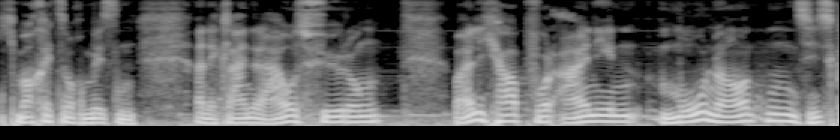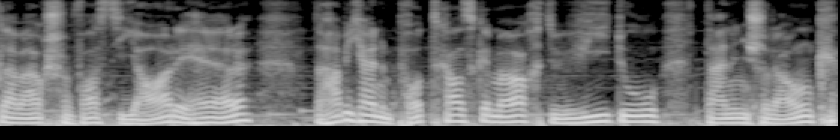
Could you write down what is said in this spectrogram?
Ich mache jetzt noch ein bisschen eine kleine Ausführung, weil ich habe vor einigen Monaten, es ist glaube ich auch schon fast Jahre her, da habe ich einen Podcast gemacht, wie du deinen Schrank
